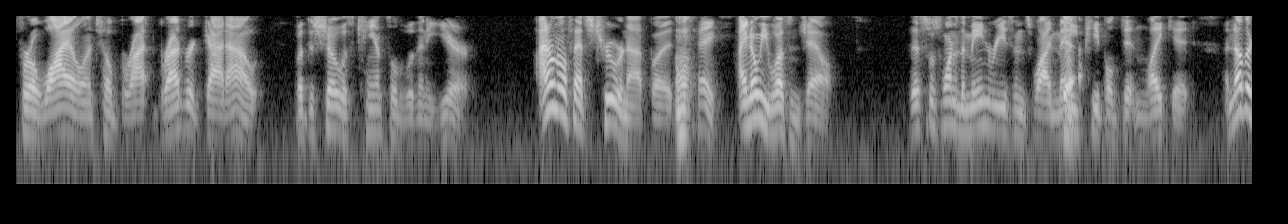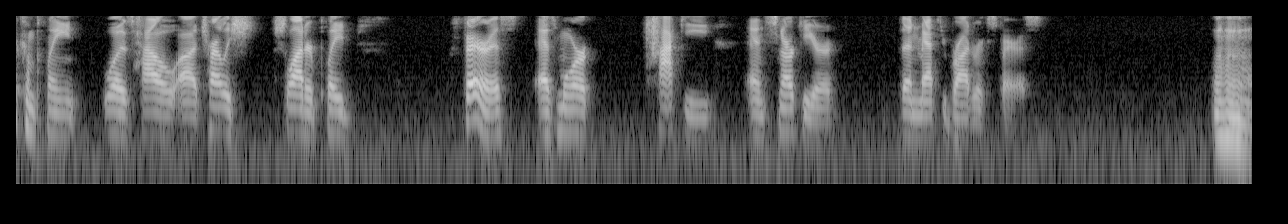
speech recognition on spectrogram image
for a while until Brod- Broderick got out, but the show was canceled within a year. I don't know if that's true or not, but Uh. hey, I know he was in jail. This was one of the main reasons why many Yeah. people didn't like it. Another complaint was how uh, Charlie Sch- Schlatter played Ferris as more cocky and snarkier than Matthew Broderick's Ferris. hmm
